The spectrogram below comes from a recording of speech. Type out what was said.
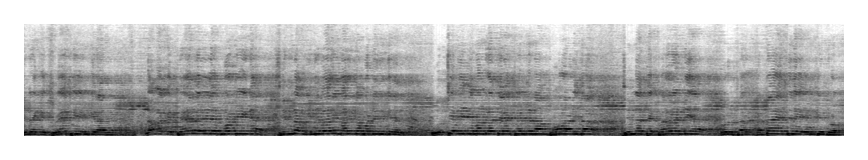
இன்றைக்கு சுயேட்சை என்கிறார்கள். நமக்கு தேர்தலிலே போட்டியிட சின்னம் இதுவரை மறுக்கப்பட்டிருக்கிறது. உச்ச நீதிமன்றத்திலே சென்று நாம் போராடிதான் சின்னத்தை பெற வேண்டிய ஒரு ச- கட்டாயத்திலே இருக்கின்றோம்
